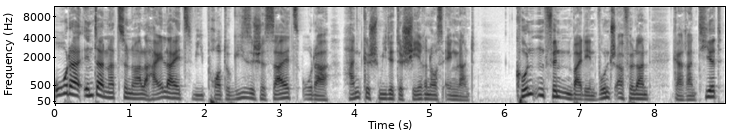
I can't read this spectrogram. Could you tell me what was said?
oder internationale Highlights wie portugiesisches Salz oder handgeschmiedete Scheren aus England. Kunden finden bei den Wunscherfüllern garantiert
